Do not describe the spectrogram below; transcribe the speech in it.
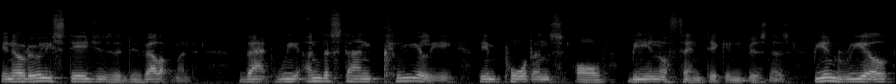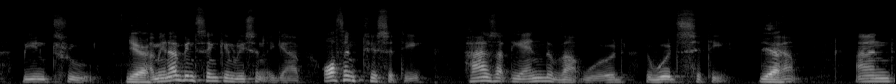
in our early stages of development, that we understand clearly the importance of being authentic in business, being real, being true. Yeah. I mean, I've been thinking recently, Gav, authenticity has at the end of that word the word city. Yeah. yeah? And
